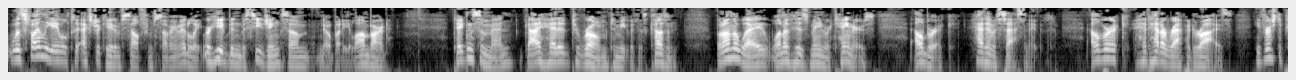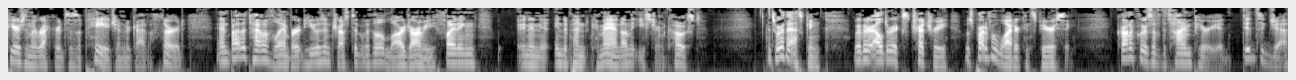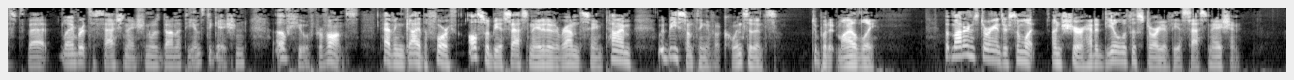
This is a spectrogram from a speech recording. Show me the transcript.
was finally able to extricate himself from southern Italy, where he had been besieging some nobody Lombard. Taking some men, Guy headed to Rome to meet with his cousin, but on the way, one of his main retainers, Alberic, had him assassinated. Alberic had had a rapid rise. He first appears in the records as a page under Guy III, and by the time of Lambert he was entrusted with a large army fighting in an independent command on the eastern coast. It's worth asking whether Alberic's treachery was part of a wider conspiracy. Chroniclers of the time period did suggest that Lambert's assassination was done at the instigation of Hugh of Provence. Having Guy IV also be assassinated at around the same time would be something of a coincidence, to put it mildly. But modern historians are somewhat unsure how to deal with the story of the assassination.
